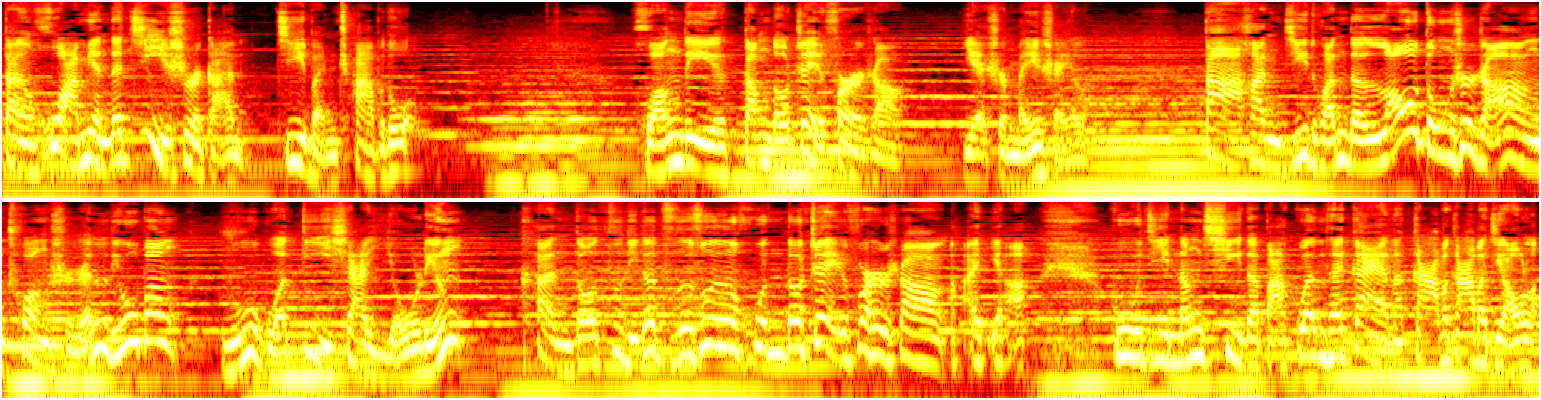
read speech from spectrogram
但画面的既视感基本差不多。皇帝当到这份上，也是没谁了。大汉集团的老董事长、创始人刘邦，如果地下有灵。看到自己的子孙混到这份上，哎呀，估计能气得把棺材盖子嘎巴嘎巴嚼了。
